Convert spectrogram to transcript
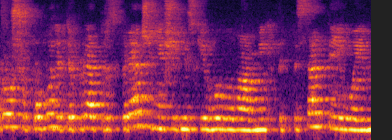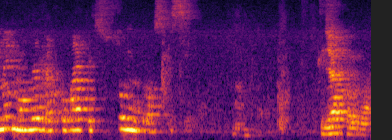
Прошу погодити проект розпорядження, щоб міський голова міг підписати його, і ми могли врахувати цю суму в розписі. Дякую вам.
